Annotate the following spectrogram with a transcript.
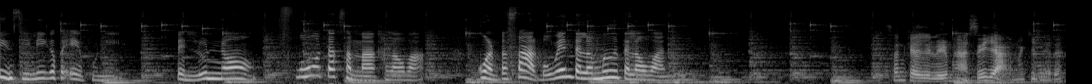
ลินซีรีส์กับพระเอกผู้นี้ เป็นรุ่นน้องบ่ฮู้จักสัมมาคารวะ กวนประสาทบ่เว้นแต่ละมือแต่ละวันสั้นแกอย่าลืมหาซื้ออย่างมากินเลยเด้อ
